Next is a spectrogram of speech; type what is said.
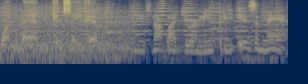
one man can save him. He's not like you or me, but he is a man.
